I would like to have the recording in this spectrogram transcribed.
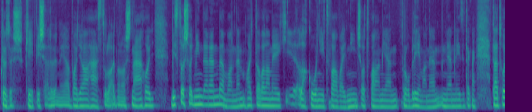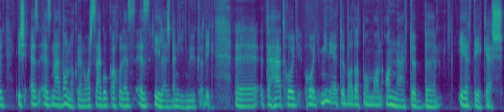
közös képviselőnél, vagy a háztulajdonosnál, hogy biztos, hogy minden rendben van, nem hagyta valamelyik lakó nyitva, vagy nincs ott valamilyen probléma, nem, nem nézitek meg. Tehát, hogy, és ez, ez már vannak olyan országok, ahol ez, ez élesben így működik. Tehát, hogy, hogy minél több adatom van, annál több értékes,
